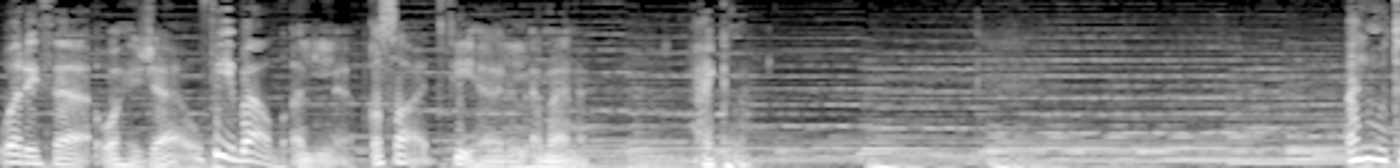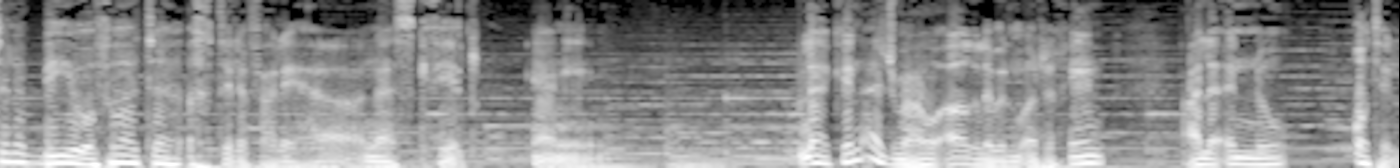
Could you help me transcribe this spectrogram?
ورثاء وهجاء وفي بعض القصائد فيها للأمانة حكمة. المتنبي وفاته اختلف عليها ناس كثير. يعني لكن أجمعوا أغلب المؤرخين على أنه قتل.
